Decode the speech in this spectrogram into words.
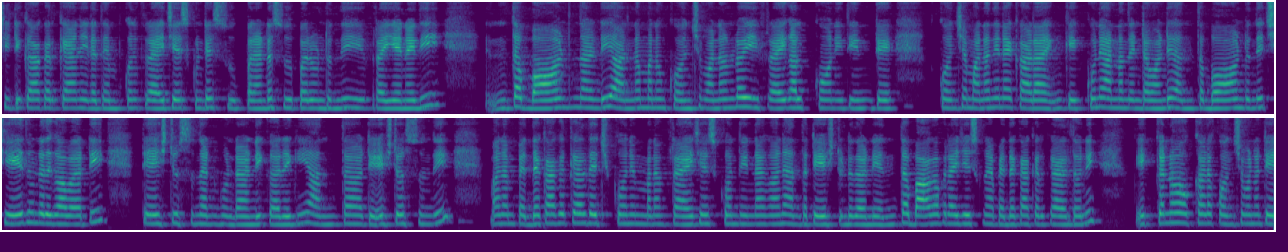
చిటి కాకరకాయని ఇలా తెంపుకొని ఫ్రై చేసుకుంటే సూపర్ అంటే సూపర్ ఉంటుంది ఫ్రై అనేది. ఎంత బాగుంటుందండి. అన్నం మనం కొంచెం అన్నంలో ఈ ఫ్రై కలుపుకొని తింటే కొంచెం అన్నం తినే కాడ ఇంకెక్కువనే అన్నం తింటామండి. అంత బాగుంటుంది. చేదు ఉండదు కాబట్టి టేస్ట్ వస్తుంది అనుకుంటా అండి. కర్రీకి అంత టేస్ట్ వస్తుంది. మనం పెద్ద కాకరకాయలు తెచ్చుకొని మనం ఫ్రై చేసుకొని తిన్నా కానీ అంత టేస్ట్ ఉంటుందండి ఎంత బాగా ఫ్రై చేసుకున్న పెద్ద కాకరకాయలతోని ఎక్కడో ఒక్కడ కొంచెం టే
